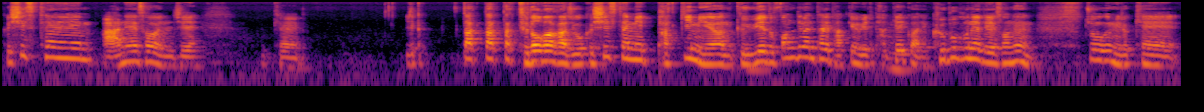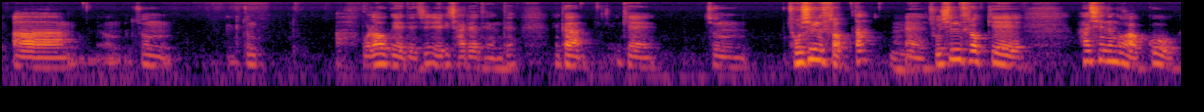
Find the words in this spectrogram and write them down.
그 시스템 안에서 이제 이렇게 이렇게 딱딱딱 들어가 가지고 그 시스템이 바뀌면 그 위에도 펀드멘탈이 바뀌면 위에도 바뀔 음. 거 아니에요. 그 부분에 대해서는 조금 이렇게 아좀좀 아, 뭐라고 해야 되지? 얘기 잘해야 되는데 그러니까 이렇게 좀 조심스럽다. 음. 네, 조심스럽게 하시는 것 같고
